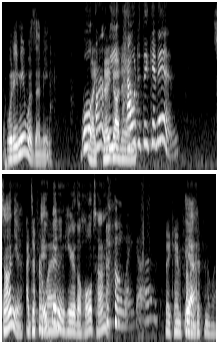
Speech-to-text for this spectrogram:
What do you mean? What does that mean, Well, like, aren't they we? got How did they get in? Sonya? A different way. They've way. been in here the whole time. Oh my god. They came from Yeah. a different way.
